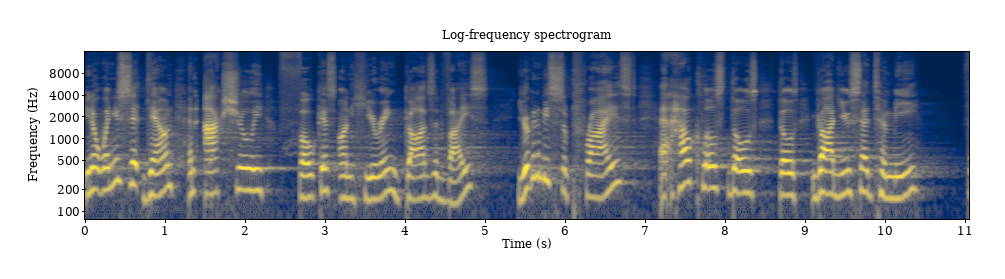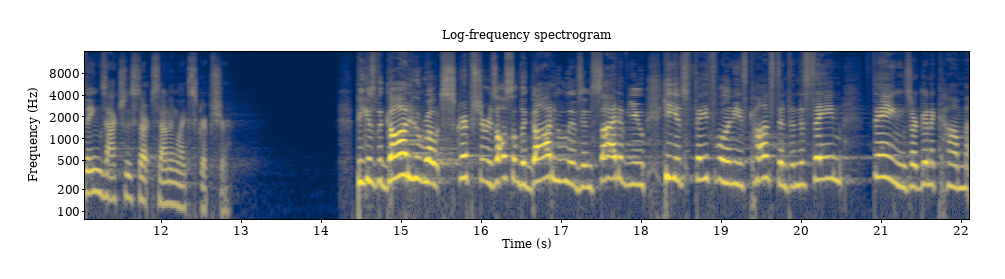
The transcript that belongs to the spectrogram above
You know, when you sit down and actually focus on hearing God's advice, you're going to be surprised at how close those, those God, you said to me things actually start sounding like Scripture. Because the God who wrote Scripture is also the God who lives inside of you. He is faithful and He is constant, and the same things are going to come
